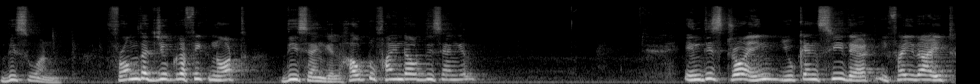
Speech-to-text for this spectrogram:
this one. From the geographic north this angle. How to find out this angle? In this drawing, you can see that if I write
